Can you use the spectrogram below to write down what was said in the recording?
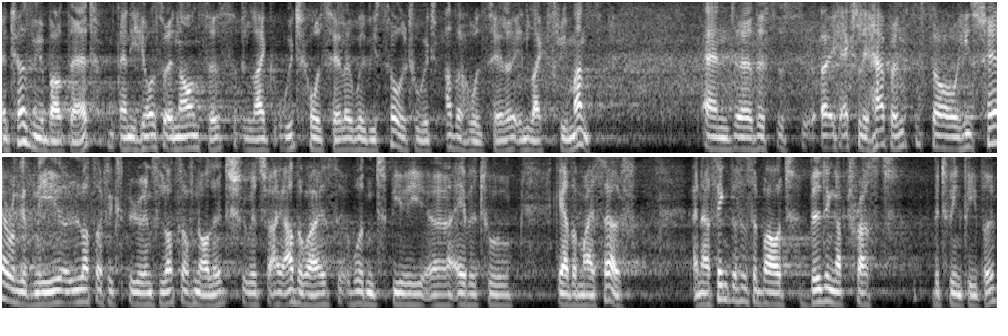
and tells me about that. And he also announces like which wholesaler will be sold to which other wholesaler in like three months. And uh, this is, uh, actually happens. So he's sharing with me lots of experience, lots of knowledge, which I otherwise wouldn't be uh, able to gather myself. And I think this is about building up trust between people.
